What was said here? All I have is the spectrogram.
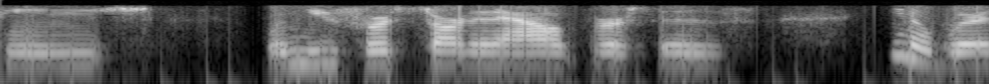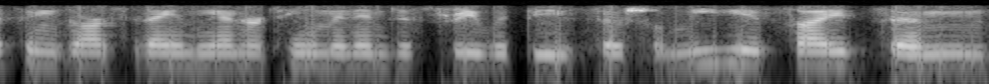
changed when you first started out versus, you know, where things are today in the entertainment industry with these social media sites and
